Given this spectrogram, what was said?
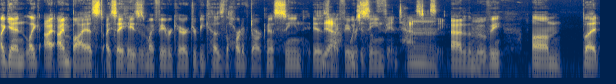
Again, like I, I'm biased. I say Hayes is my favorite character because the Heart of Darkness scene is yeah, my favorite which is scene a fantastic Mm. scene. out of the movie. Um, but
